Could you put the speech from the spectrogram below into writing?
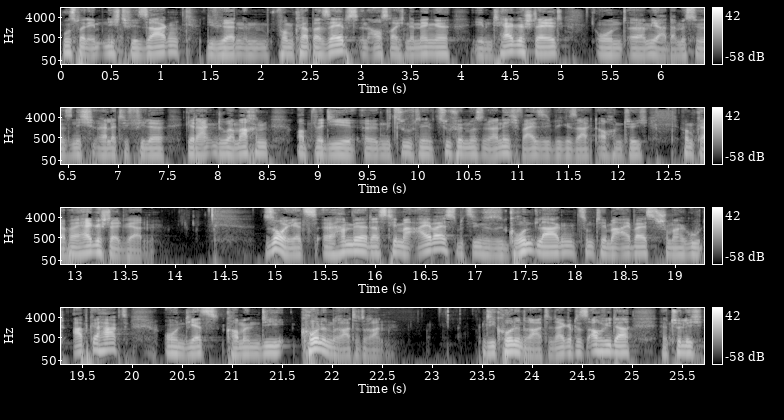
muss man eben nicht viel sagen. Die werden vom Körper selbst in ausreichender Menge eben hergestellt. Und ähm, ja, da müssen wir uns nicht relativ viele Gedanken drüber machen, ob wir die irgendwie zuführen müssen oder nicht, weil sie, wie gesagt, auch natürlich vom Körper hergestellt werden. So, jetzt äh, haben wir das Thema Eiweiß bzw. Grundlagen zum Thema Eiweiß schon mal gut abgehakt und jetzt kommen die Kohlenhydrate dran. Die Kohlenhydrate, da gibt es auch wieder natürlich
